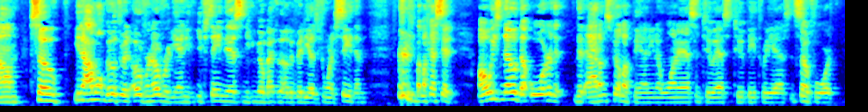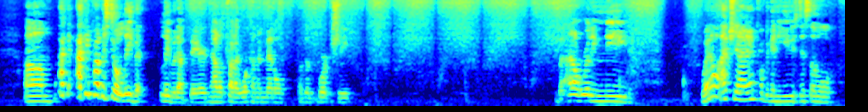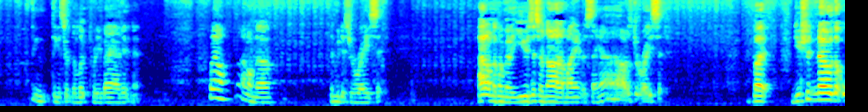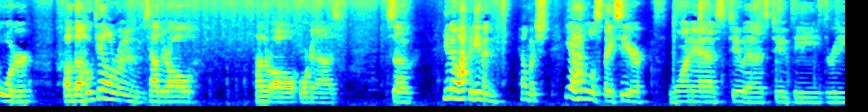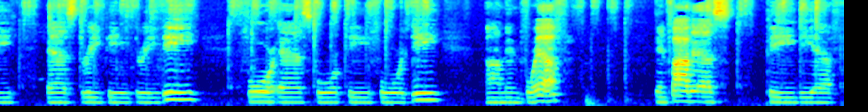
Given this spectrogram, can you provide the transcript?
Um, so you know, I won't go through it over and over again. You've, you've seen this, and you can go back to the other videos if you want to see them. but like I said, always know the order that, that atoms fill up in. You know, one S and two S, two P, three S, and so forth. Um, I, I could probably still leave it leave it up there. Now I'll try to work on the middle of the worksheet. But I don't really need. Well, actually, I am probably going to use this little thing. Think it's starting to look pretty bad, isn't it? Well, I don't know. Let me just erase it. I don't know if I'm going to use this or not. I might end up saying, ah, I'll just erase it. But you should know the order of the hotel rooms, how they're all, how they're all organized. So, you know, I could even how much? Yeah, I have a little space here. One S, two S, two P, three S, three P, three D, four S, four P, four D, um, and four F. Then five S, P, D, F.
